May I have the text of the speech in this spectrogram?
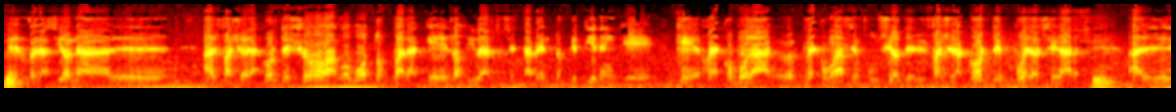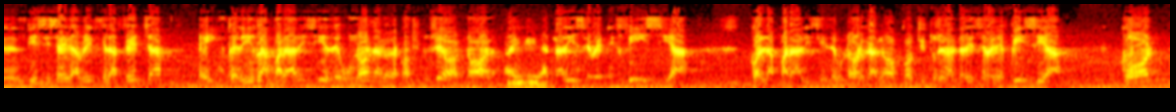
En relación al, al fallo de la Corte, yo hago votos para que los diversos estamentos que tienen que, que reacomodar, reacomodarse en función del fallo de la Corte puedan llegar al 16 de abril, que es la fecha, e impedir la parálisis de un órgano de la Constitución. ¿no? Nadie se beneficia con la parálisis de un órgano constitucional, nadie se beneficia con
